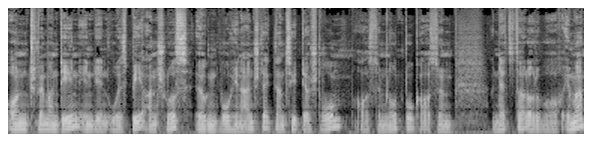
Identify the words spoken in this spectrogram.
Und wenn man den in den USB-Anschluss irgendwo hineinsteckt, dann zieht der Strom aus dem Notebook, aus dem Netzteil oder wo auch immer,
